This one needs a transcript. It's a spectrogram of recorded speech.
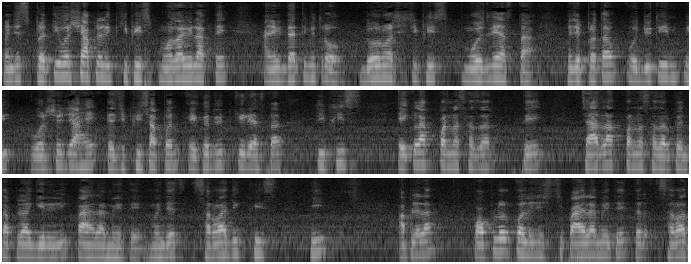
म्हणजेच प्रतिवर्षी आपल्याला इतकी फीस मोजावी लागते. आणि विद्यार्थी मित्रो दोन वर्षाची फीस मोजली असता म्हणजे प्रथम व द्वितीय वर्ष जे आहे त्याची फीस आपण एकत्रित केली असता ती फीस एक लाख पन्नास हजार ते चार लाख पन्नास हजारपर्यंत आपल्याला गेलेली पाहायला मिळते. म्हणजेच सर्वाधिक फीस ही आपल्याला पॉप्युलर कॉलेजेसची पाहायला मिळते. तर सर्वात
